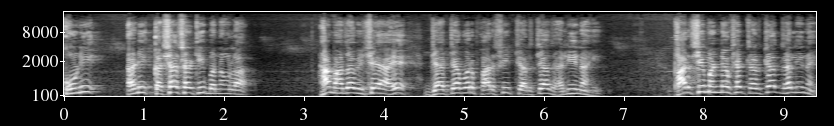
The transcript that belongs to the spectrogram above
कोणी आणि कशासाठी बनवला? हा माझा विषय आहे ज्याच्यावर फारशी चर्चा झाली नाही. फारशी म्हणण्यापेक्षा चर्चाच झाली नाही.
